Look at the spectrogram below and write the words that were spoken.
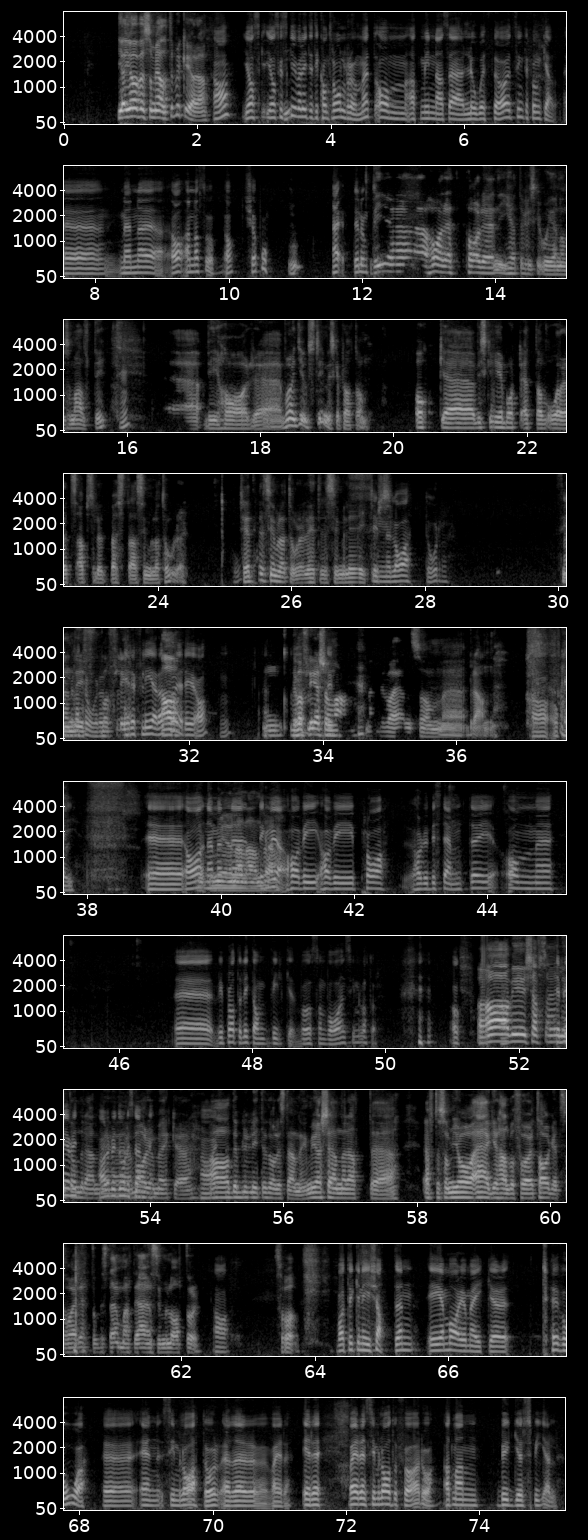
Jag gör väl som jag alltid brukar göra. Ja, jag ska, jag ska skriva lite till kontrollrummet om att mina så här lower thirds inte funkar. Eh, men eh, ja, annars så, ja, kör på. Mm. Nej, det är lugnt. Vi eh, har ett par eh, nyheter vi ska gå igenom som alltid. Mm. Eh, vi har uh, vår julstream vi ska prata om. Och eh, vi ska ge bort ett av årets absolut bästa simulatorer. Heter det simulatorer eller heter det simulators? Simulator. Men det Simulatorer. var fler. Är det flera Ja. så är det ja. Mm. Mm, det var fler som vann, men det var en som eh, brann. Ja, okej. Eh, ja, Lite nej men eh, det kan vi göra. Har vi, har vi prat, har du bestämt dig om eh, eh, vi pratade lite om vilket, vad som var en simulator. Och, Ja, vi tjafsade Det blev lite om lite- det där ja, det blev med dålig stämning. Mario Maker. Ja, Ja, det blev lite dålig stämning. Men jag känner att eftersom jag äger halva företaget så har jag rätt att bestämma att det är en simulator. ja. Så Vad tycker ni i chatten? Är Mario Maker 2 eh, en simulator eller vad är det? Är det? Vad är det en simulator för då? Att man bygger spel?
